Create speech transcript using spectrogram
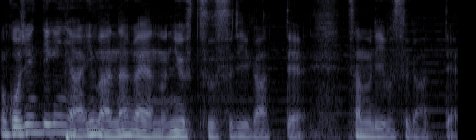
個人的には今長屋のニュース23があってサムリーブスがあって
